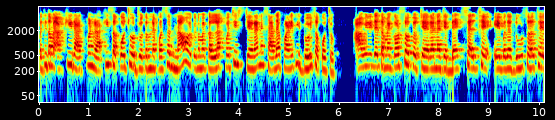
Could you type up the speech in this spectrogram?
પછી તમે આખી રાત પણ રાખી શકો છો. જો તમને પસંદ ના હોય તો તમે કલાક પછી ચહેરાને સાદા પાણીથી ધોઈ શકો છો. આવી રીતે તમે કરશો તો ચહેરાના જે ડેડ સેલ છે, એ બધા દૂર થશે.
